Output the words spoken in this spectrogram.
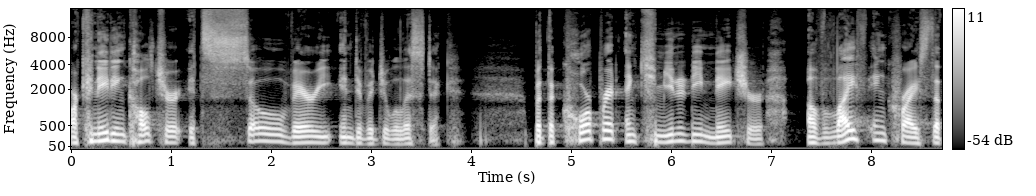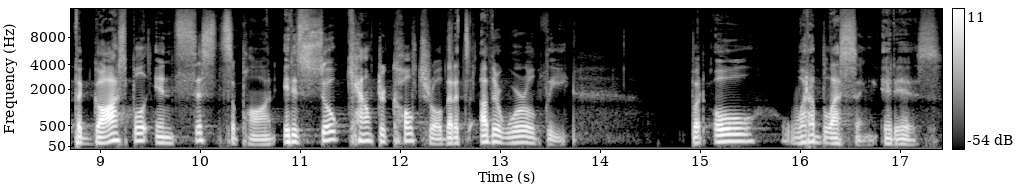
Our Canadian culture, it's so very individualistic. But the corporate and community nature of life in Christ that the gospel insists upon, it is so countercultural that it's otherworldly. But oh, what a blessing it is.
